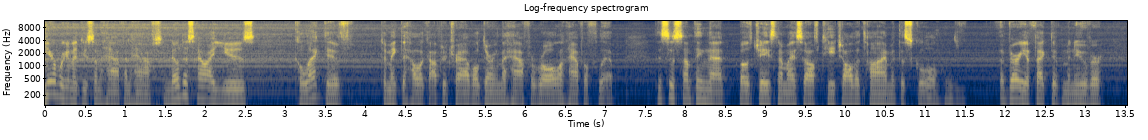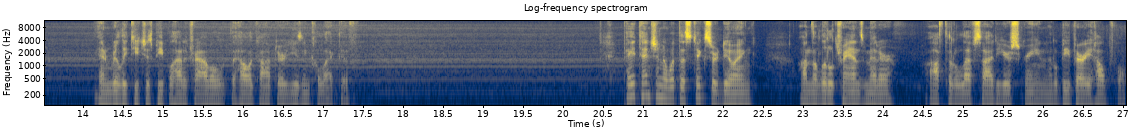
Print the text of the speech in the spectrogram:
Here we're going to do some half and halves. Notice how I use collective to make the helicopter travel during the half a roll and half a flip. This is something that both Jason and myself teach all the time at the school. It's a very effective maneuver and really teaches people how to travel with the helicopter using collective. Pay attention to what the sticks are doing on the little transmitter off to the left side of your screen. It'll be very helpful.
